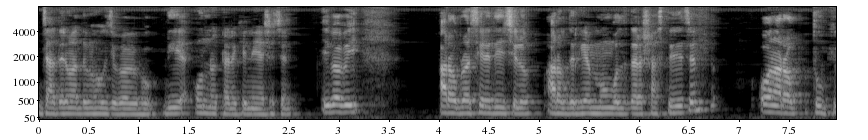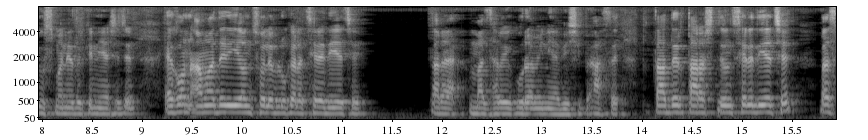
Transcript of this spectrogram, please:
যাদের মাধ্যমে হোক, যেভাবে হোক, দিয়ে অন্য একটা নিয়ে এসেছেন। এইভাবেই আরবরা ছেড়ে দিয়েছিল। আরবদেরকে মঙ্গলদের দ্বারা শাস্তি দিয়েছেন। অনারব, তুর্কি, উসমানীয়দেরকে নিয়ে এসেছেন। এখন আমাদের এই অঞ্চলের লোকেরা ছেড়ে দিয়েছে। তারা মাঝহাবে গুরামি নিয়ে বেশি আছে। তো তাদের, তারা যখন ছেড়ে দিয়েছে। ব্যাস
